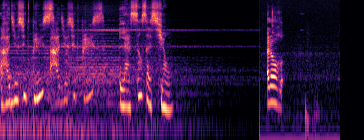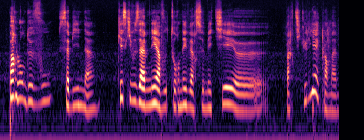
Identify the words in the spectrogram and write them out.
Radio Sud Plus. Radio Sud Plus. La sensation. Alors, parlons de vous, Sabine. Qu'est-ce qui vous a amené à vous tourner vers ce métier euh, particulier quand même?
